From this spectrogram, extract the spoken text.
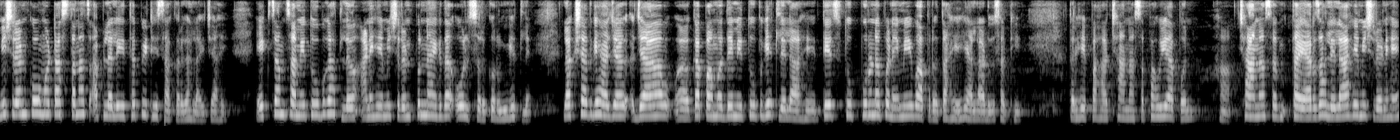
मिश्रण कोमट असतानाच आपल्याला इथं पिठी साखर घालायची आहे. एक चमचा मी तूप घातलं आणि हे मिश्रण पुन्हा एकदा ओलसर करून घेतलं लक्षात घ्या ज्या ज्या कपामध्ये मी तूप घेतलेलं आहे तेच तूप पूर्णपणे मी वापरत आहे ह्या लाडूसाठी. तर हे पहा छान असं पाहूया आपण. हां छान असं तयार झालेलं आहे मिश्रण हे.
